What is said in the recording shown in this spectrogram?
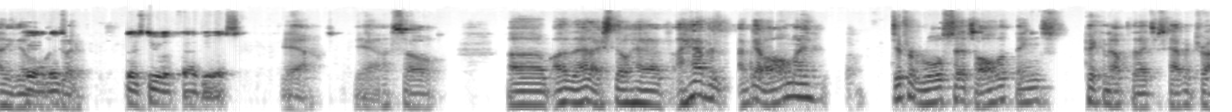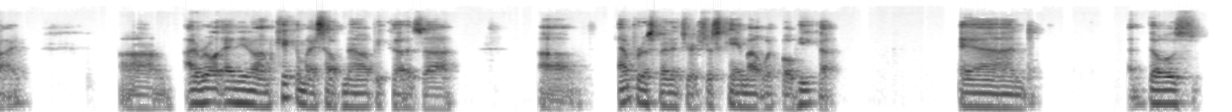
I think that'll Yeah, look those- good. Those do look fabulous. Yeah, yeah. So um, other than that, I still have I haven't I've got all my different rule sets, all the things picking up that I just haven't tried. Um, I really and you know I'm kicking myself now because uh, uh, Empress Miniatures just came out with Bohica, and those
